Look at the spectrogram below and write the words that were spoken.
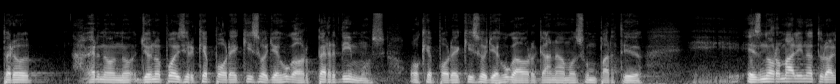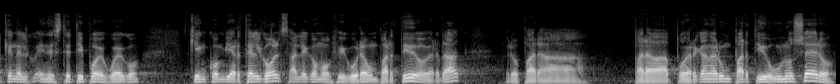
pero, a ver, no, no, yo no puedo decir que por X o Y jugador perdimos o que por X o Y jugador ganamos un partido. Eh, es normal y natural que en, en este tipo de juego quien convierte el gol sale como figura de un partido, ¿verdad? Pero para, para poder ganar un partido 1-0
